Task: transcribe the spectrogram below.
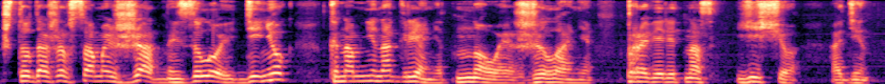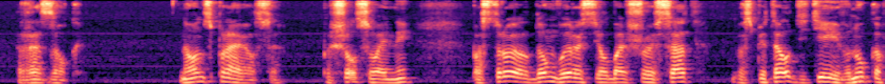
что даже в самый жадный злой денек к нам не нагрянет новое желание проверить нас еще один разок. Но он справился. Пришел с войны, Построил дом, вырастил большой сад, воспитал детей и внуков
